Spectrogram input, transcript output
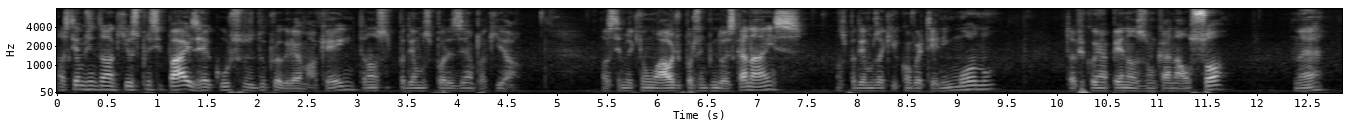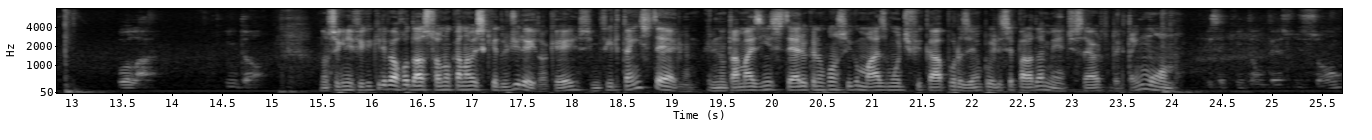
Nós temos então aqui os principais recursos do programa, ok? Então nós podemos, por exemplo, aqui ó, nós temos aqui um áudio, por exemplo, em dois canais, nós podemos aqui converter em mono, então ficou em apenas um canal só, né? Olá! Então não significa que ele vai rodar só no canal esquerdo ou direito, ok? Significa que ele está em estéreo. Ele não está mais em estéreo que eu não consigo mais modificar, por exemplo, ele separadamente, certo? Ele está em mono. Esse aqui então é um teste de som.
